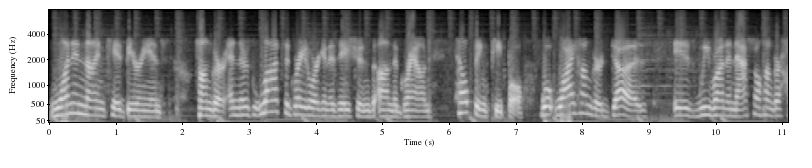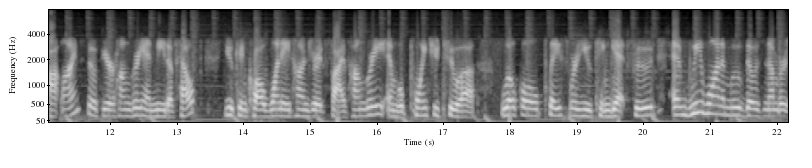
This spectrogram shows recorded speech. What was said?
One in nine kids experience hunger, and there's lots of great organizations on the ground helping people. What Why Hunger does is we run a national hunger hotline. So if you're hungry and need of help, you can call 1 800 5 Hungry and we'll point you to a local place where you can get food. And we want to move those numbers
